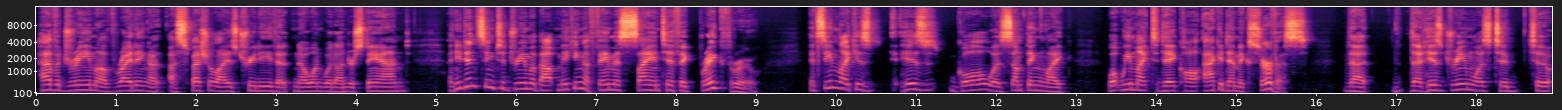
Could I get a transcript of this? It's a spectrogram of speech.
have a dream of writing a, a specialized treaty that no one would understand. And he didn't seem to dream about making a famous scientific breakthrough. It seemed like his his goal was something like what we might today call academic service that that his dream was to to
